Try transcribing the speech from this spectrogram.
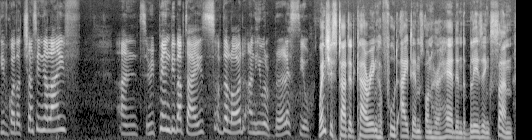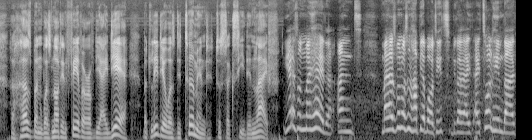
Give God a chance in your life and repent, be baptized, serve the Lord, and He will bless you. When she started carrying her food items on her head in the blazing sun, her husband was not in favor of the idea, but Lydia was determined to succeed in life. Yes, on my head. And my husband wasn't happy about it because I, I told him that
